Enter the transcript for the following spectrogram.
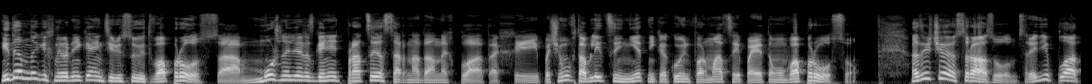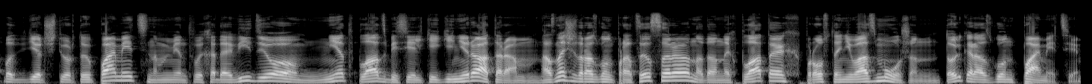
И да, многих наверняка интересует вопрос, а можно ли разгонять процессор на данных платах, и почему в таблице нет никакой информации по этому вопросу? Отвечаю сразу, среди плат под DDR4 память. На момент выхода видео нет плат с BCLK генератором, а значит разгон процессора на данных платах просто невозможен, только разгон памяти.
